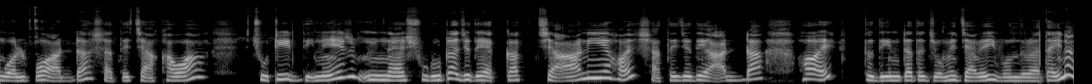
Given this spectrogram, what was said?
গল্প আড্ডা সাথে চা খাওয়া ছুটির দিনের শুরুটা যদি এক কাপ চা নিয়ে হয় সাথে যদি আড্ডা হয় তো দিনটা তো জমে যাবেই বন্ধুরা তাই না?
